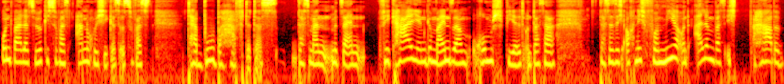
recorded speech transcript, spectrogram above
und weil es wirklich so was Anrüchiges ist, so was Tabubehaftetes, dass man mit seinen Fäkalien gemeinsam rumspielt und dass er, dass er sich auch nicht vor mir und allem, was ich habe,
